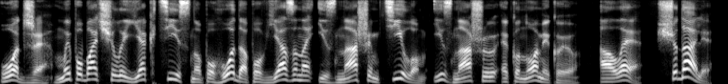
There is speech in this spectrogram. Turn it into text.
Отже, ми побачили, як тісно погода пов'язана із нашим тілом, і з нашою економікою. Але що далі?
